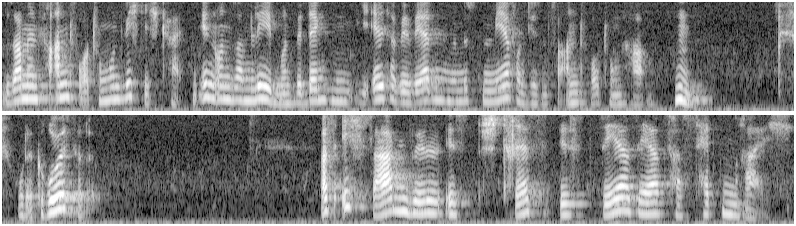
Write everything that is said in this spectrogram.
sammeln Verantwortung und Wichtigkeiten in unserem Leben und wir denken, je älter wir werden, wir müssten mehr von diesen Verantwortungen haben. Hm. Oder größere. Was ich sagen will, ist, Stress ist sehr, sehr facettenreich.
